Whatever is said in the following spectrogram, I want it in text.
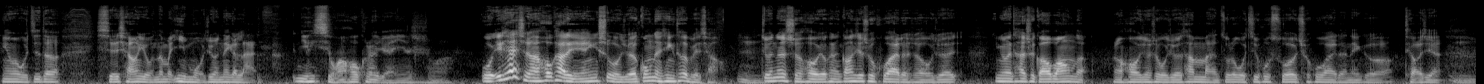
因为我记得鞋墙有那么一抹就是那个蓝。你喜欢 Hoka 的原因是什么？我一开始喜欢 Hoka 的原因是我觉得功能性特别强，嗯，就那时候有可能刚接触户外的时候，我觉得。因为它是高帮的，然后就是我觉得它满足了我几乎所有去户外的那个条件，嗯，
